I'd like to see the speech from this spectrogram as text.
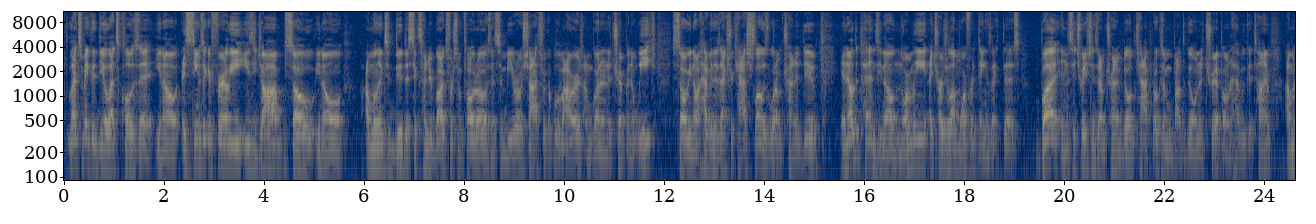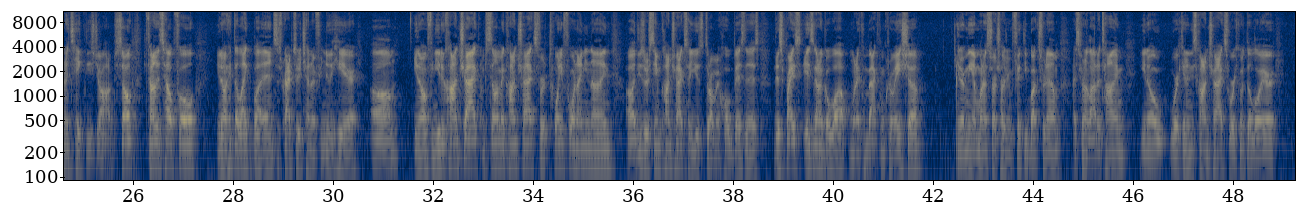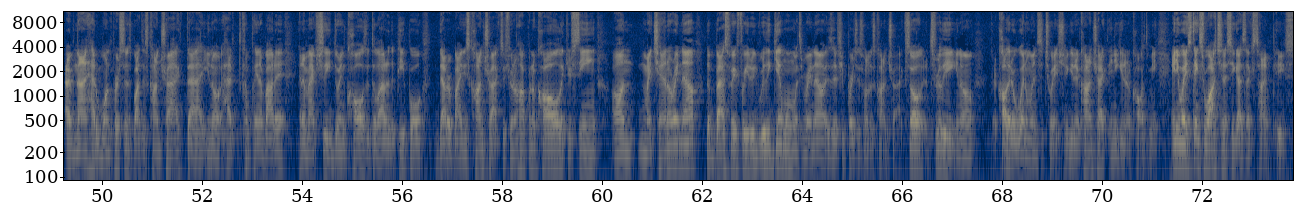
let's make the deal, let's close it. You know, it seems like a fairly easy job. So, you know, I'm willing to do the 600 bucks for some photos and some B-roll shots for a couple of hours. I'm going on a trip in a week. So, you know, having this extra cash flow is what I'm trying to do. And it all depends, you know, normally I charge a lot more for things like this. But in the situations that I'm trying to build capital because I'm about to go on a trip, I want to have a good time, I'm going to take these jobs. So found this helpful, you know, hit the like button, subscribe to the channel if you're new here. Um, you know, if you need a contract, I'm selling my contracts for $24.99. Uh, these are the same contracts I use throughout my whole business. This price is gonna go up when I come back from Croatia. You know what I mean? I'm gonna start charging 50 bucks for them. I spent a lot of time, you know, working on these contracts, working with the lawyer. I've not had one person who's bought this contract that, you know, had to complain about it. And I'm actually doing calls with a lot of the people that are buying these contracts. If you wanna hop on a call like you're seeing on my channel right now, the best way for you to really get one with me right now is if you purchase one of those contracts. So it's really, you know, I call it a win-win situation. You get a contract and you get in a call with me. Anyways, thanks for watching. I'll see you guys next time. Peace.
